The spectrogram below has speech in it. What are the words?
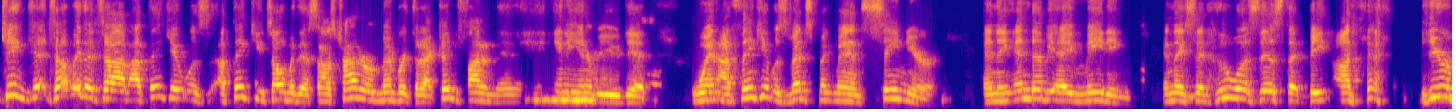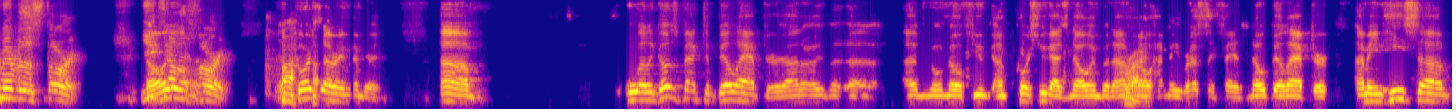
King, tell me the time. I think it was. I think you told me this. I was trying to remember it that I couldn't find it in any interview you did. When I think it was Vince McMahon Senior in the NWA meeting, and they said, "Who was this that beat on?" you remember the story? You oh, tell yeah. the story. Of course, I remember it. Um, well, it goes back to Bill Apter. I don't. Uh, I don't know if you. Of course, you guys know him, but I don't right. know how many wrestling fans know Bill Apter. I mean, he's um,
